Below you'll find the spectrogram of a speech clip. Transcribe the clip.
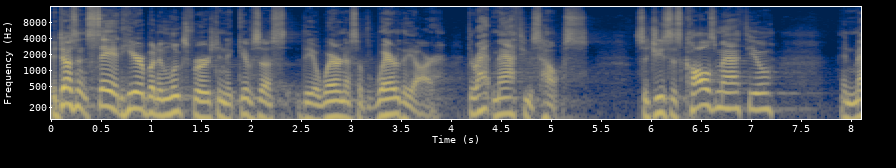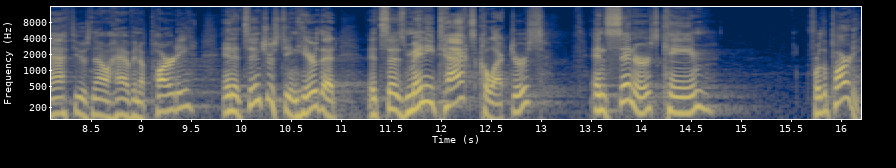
It doesn't say it here, but in Luke's version, it gives us the awareness of where they are. They're at Matthew's house. So Jesus calls Matthew, and Matthew is now having a party. And it's interesting here that it says many tax collectors and sinners came for the party.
